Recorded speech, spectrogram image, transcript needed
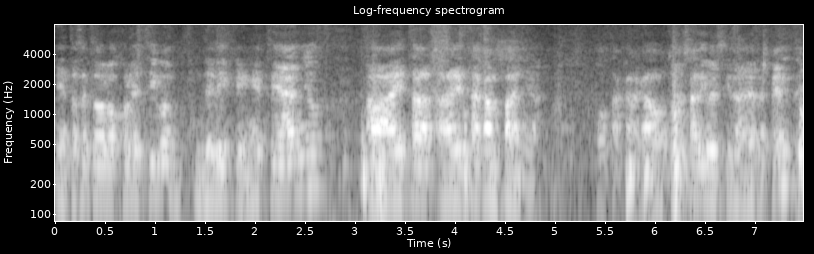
y entonces todos los colectivos dediquen este año a esta, a esta campaña. Te ha cargado toda esa diversidad de repente.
